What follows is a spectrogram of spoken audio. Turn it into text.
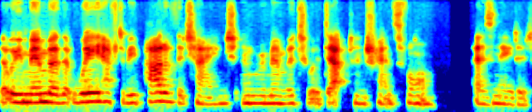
that we remember that we have to be part of the change and remember to adapt and transform as needed.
